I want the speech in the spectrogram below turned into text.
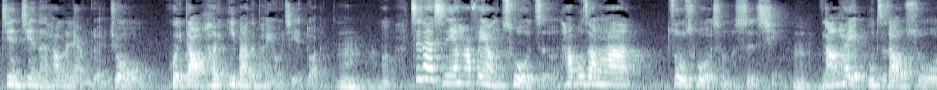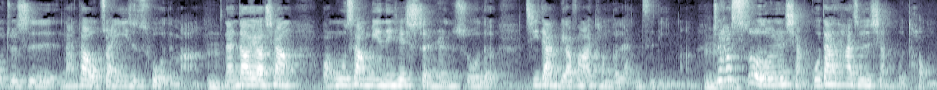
渐渐的他们两个人就回到很一般的朋友阶段，嗯嗯，这段时间他非常挫折，他不知道他。做错了什么事情？嗯，然后他也不知道说，就是难道专一是错的吗？嗯，难道要像网络上面那些神人说的，鸡蛋不要放在同个篮子里吗？嗯，就他所有东西都想过，但是他就是想不通。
